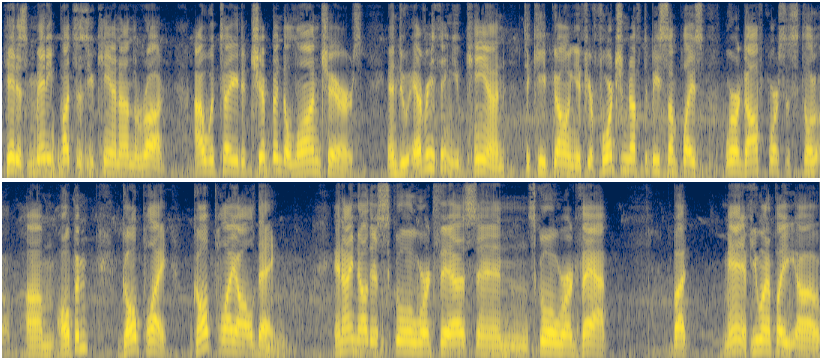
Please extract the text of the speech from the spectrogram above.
hit as many putts as you can on the rug. I would tell you to chip into lawn chairs and do everything you can to keep going. If you're fortunate enough to be someplace where a golf course is still um, open, go play. Go play all day. And I know there's schoolwork this and schoolwork that, but man, if you want to play uh,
